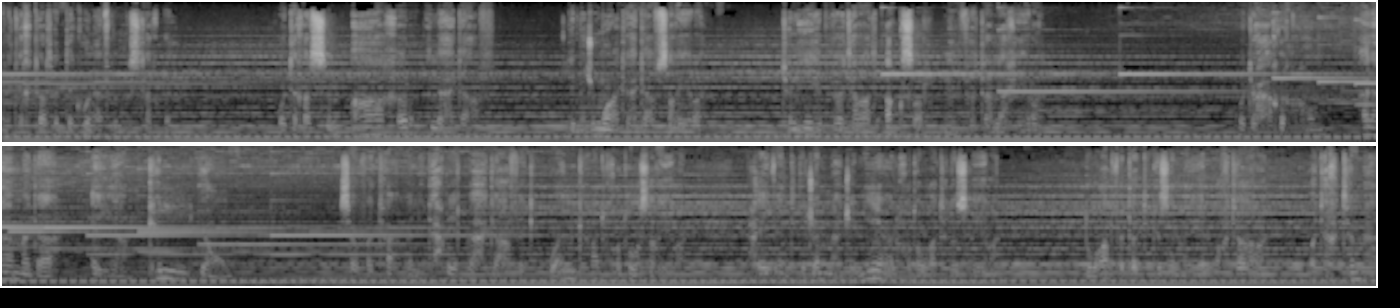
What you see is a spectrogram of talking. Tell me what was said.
التي اخترت أن تكونها في المستقبل. وتقسم آخر الأهداف. لمجموعة أهداف صغيرة تنهيها بفترات أقصر من الفترة الأخيرة. وتحققهم على مدى أيام. كل يوم سوف تعمل لتحقيق أهدافك وإن كانت خطوة صغيرة بحيث أن تتجمع جميع الخطوات الصغيرة. طوال فترتك الزمنية المختارة وتختمها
